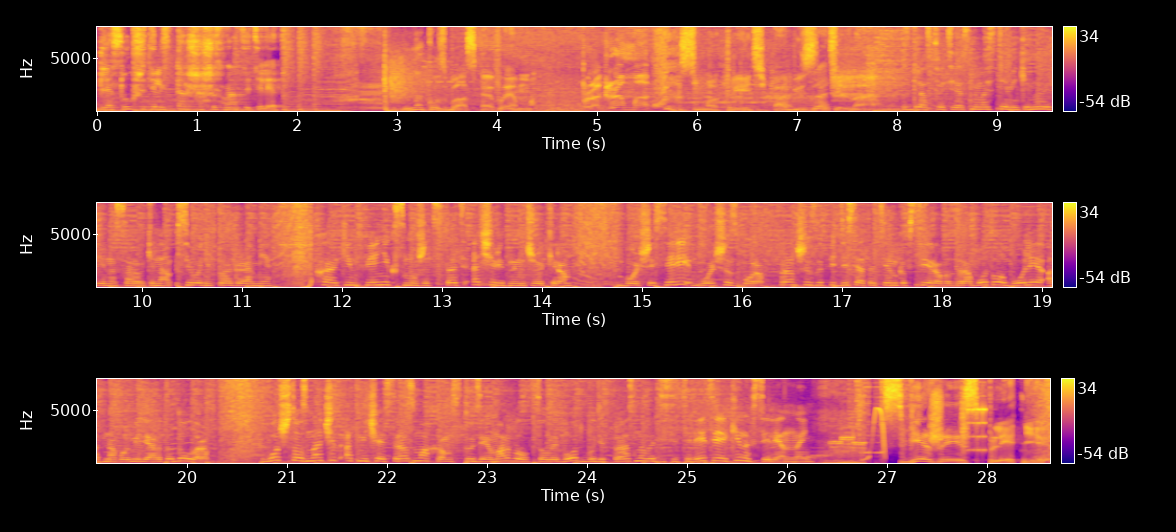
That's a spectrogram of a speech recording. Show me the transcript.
для слушателей старше 16 лет. На Кузбасс-ФМ. Программа «Смотреть обязательно». Здравствуйте, с новостями кино Елена Сорокина. Сегодня в программе Хоакин Феникс может стать очередным Джокером. Больше серий, больше сборов. Франшиза «50 оттенков серого» заработала более 1 миллиарда долларов. Вот что значит отмечать с размахом. Студия Marvel целый год будет праздновать десятилетие киновселенной. Свежие сплетни.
